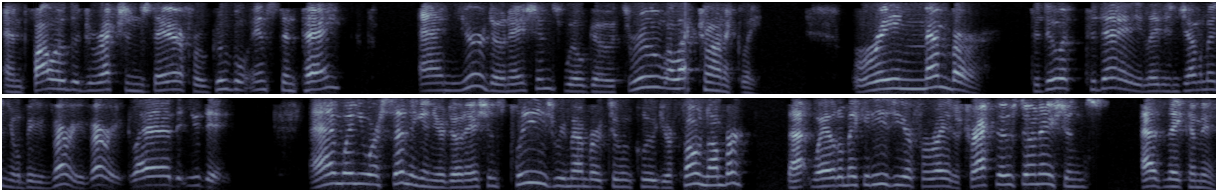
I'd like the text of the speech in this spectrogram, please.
and follow the directions there for Google Instant Pay and your donations will go through electronically. Remember to do it today, ladies and gentlemen. You'll be very, very glad that you did. And when you are sending in your donations, please remember to include your phone number. That way it'll make it easier for Ray to track those donations as they come in.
